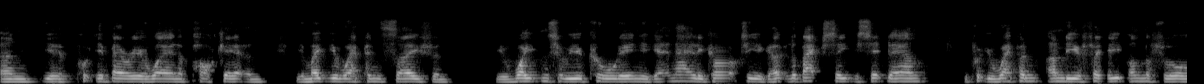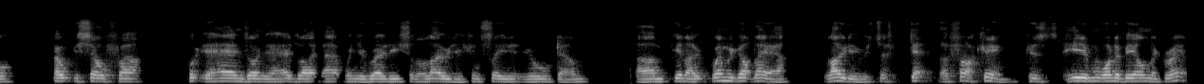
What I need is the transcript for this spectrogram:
and you put your berry away in a pocket and you make your weapons safe and you wait until you're called in, you get in a helicopter, you go to the back seat, you sit down, you put your weapon under your feet on the floor, belt yourself up, put your hands on your head like that when you're ready to load, you can see that you're all done. Um, you know, when we got there, loadie was just get the fuck in because he didn't want to be on the ground.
